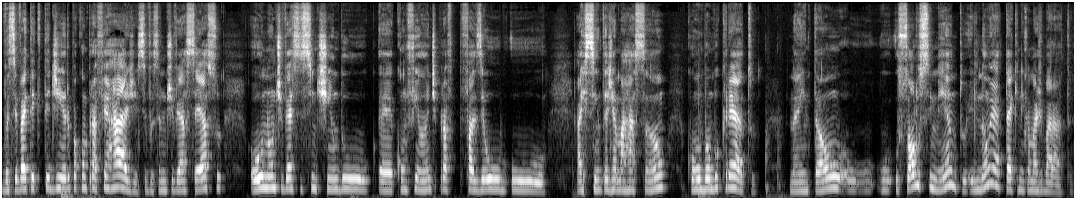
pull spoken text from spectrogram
você vai ter que ter dinheiro para comprar ferragem, se você não tiver acesso ou não estiver se sentindo é, confiante para fazer o, o as cintas de amarração com o bambu creto. Né? Então, o, o, o solo cimento ele não é a técnica mais barata.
